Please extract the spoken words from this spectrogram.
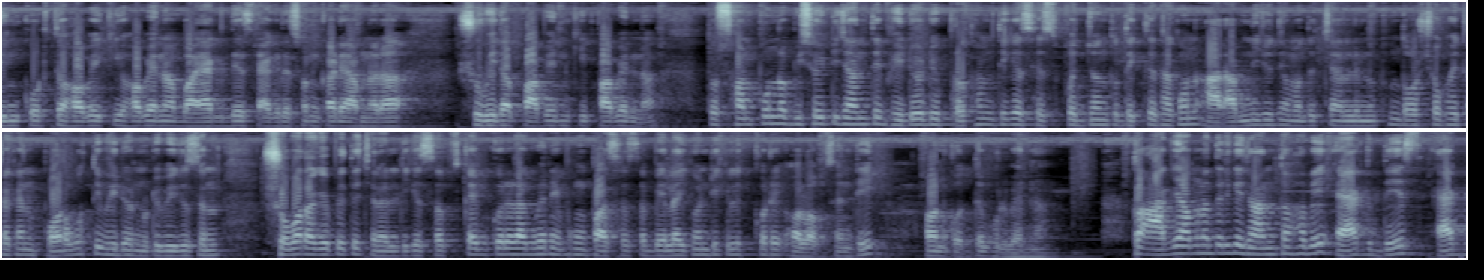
লিঙ্ক করতে হবে, কি হবে না, বা এক দেশ এক রেশন কার্ডে আপনারা সুবিধা পাবেন কি পাবেন না। তো সম্পূর্ণ বিষয়টি জানতে ভিডিওটি প্রথম থেকে শেষ পর্যন্ত দেখতে থাকুন। আর আপনি যদি আমাদের চ্যানেলে নতুন দর্শক হয়ে থাকেন, পরবর্তী ভিডিও নোটিফিকেশন সবার আগে পেতে চ্যানেলটিকে সাবস্ক্রাইব করে রাখবেন এবং পাশে আসা বেল আইকনটি ক্লিক করে অল অপশানটি অন করতে ভুলবেন না। তো আগে আপনাদেরকে জানতে হবে, এক দেশ, এক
